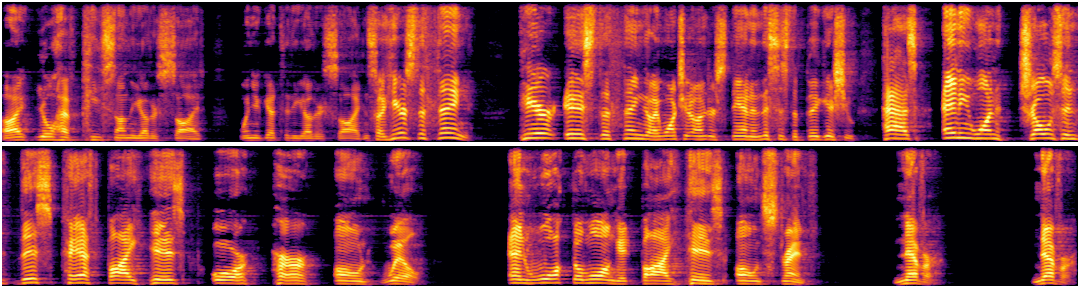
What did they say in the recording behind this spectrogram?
all right, you'll have peace on the other side when you get to the other side. And so here's the thing. Here is the thing that I want you to understand, and this is the big issue. Has anyone chosen this path by his or her own will and walked along it by his own strength? Never. Never.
